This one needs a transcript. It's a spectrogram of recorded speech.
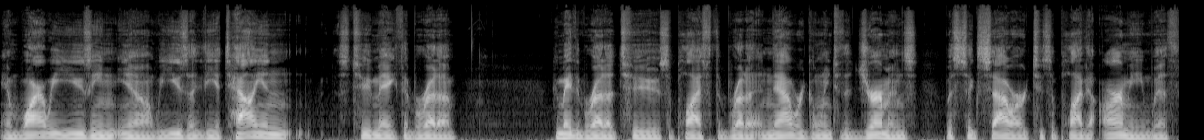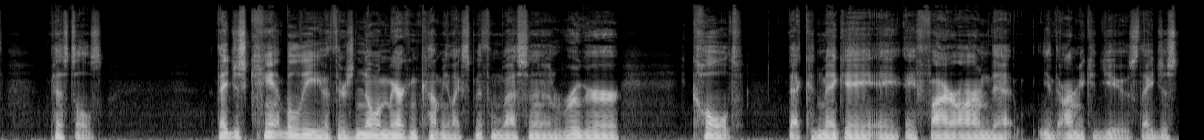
And why are we using? You know, we use the Italians to make the Beretta, who made the Beretta to supply us with the Beretta, and now we're going to the Germans with Sig Sauer to supply the army with pistols. They just can't believe that there's no American company like Smith & Wesson, Ruger, Colt that could make a, a, a firearm that you know, the army could use. They just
